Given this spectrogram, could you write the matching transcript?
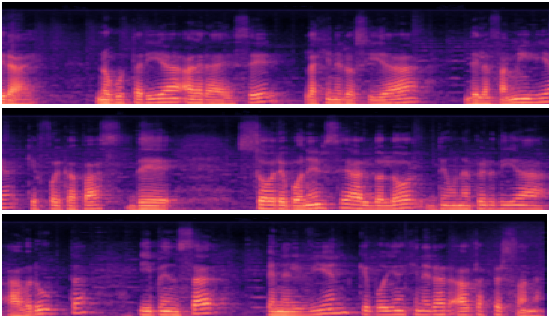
grave. Nos gustaría agradecer la generosidad de la familia que fue capaz de sobreponerse al dolor de una pérdida abrupta y pensar en el bien que podían generar a otras personas.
